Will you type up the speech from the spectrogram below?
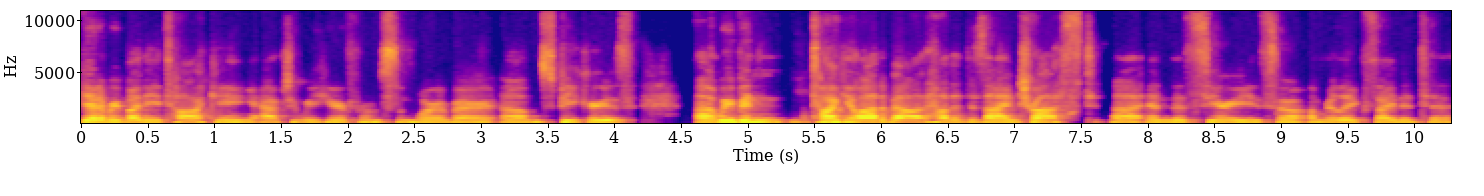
get everybody talking after we hear from some more of our um, speakers. Uh, we've been talking a lot about how to design trust uh, in this series, so I'm really excited to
